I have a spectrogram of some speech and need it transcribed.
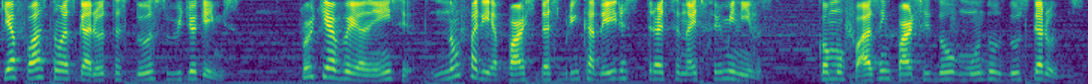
que afastam as garotas dos videogames, porque a violência não faria parte das brincadeiras tradicionais femininas, como fazem parte do mundo dos garotos.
